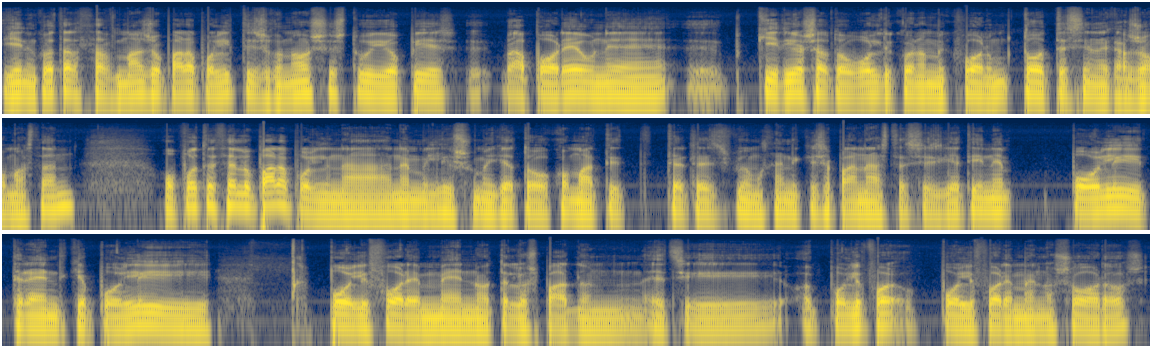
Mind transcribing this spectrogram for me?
γενικότερα θαυμάζω πάρα πολύ τις γνώσεις του οι οποίες απορρέουν ε, κυρίως από το World Economic Forum, τότε συνεργαζόμασταν. Οπότε θέλω πάρα πολύ να, να μιλήσουμε για το κομμάτι της βιομηχανικής επανάστασης γιατί είναι πολύ trend και πολύ πολυφορεμένο, τέλος πάντων, έτσι, πολυφο, πολυφορεμένος όρος.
